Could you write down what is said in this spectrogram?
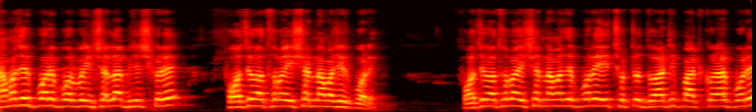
নামাজের পরে পড়ব ইনশাল্লাহ বিশেষ করে ফজর অথবা ঈশার নামাজের পরে। ফজর অথবা ঈশার নামাজের পরে এই ছোট্ট দোয়াটি পাঠ করার পরে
